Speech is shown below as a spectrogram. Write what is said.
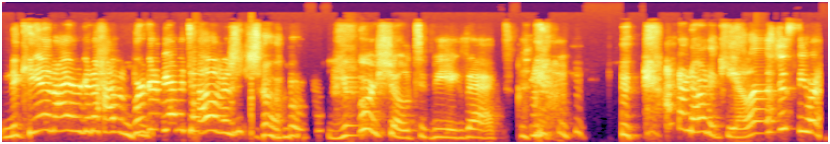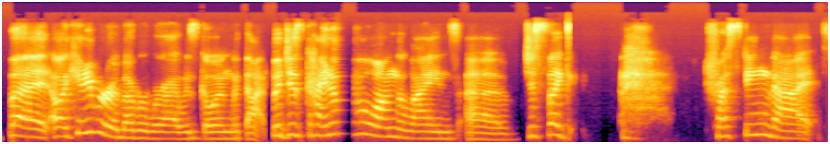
Nakia and I are gonna have we're gonna be on a television show. Your show to be exact. I don't know, Nakia. Let's just see what. But oh, I can't even remember where I was going with that. But just kind of along the lines of just like trusting that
